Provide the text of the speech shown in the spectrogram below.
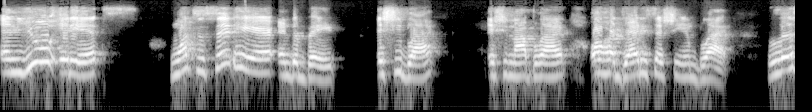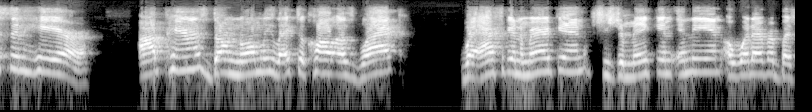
and you idiots want to sit here and debate: is she black? Is she not black? Or her daddy says she ain't black. Listen here, our parents don't normally like to call us black. We're African American. She's Jamaican, Indian, or whatever. But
